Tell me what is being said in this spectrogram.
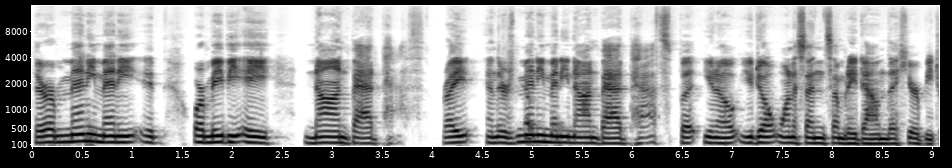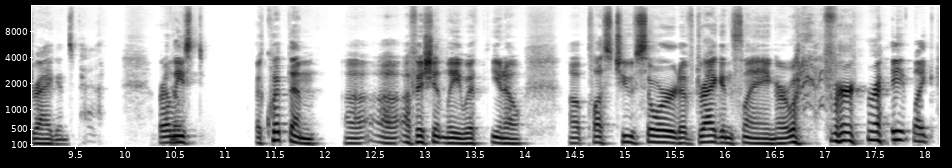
there are many many or maybe a non bad path right? And there's many, many non-bad paths, but you know, you don't want to send somebody down the here be dragons path, or at yep. least equip them uh, uh, efficiently with you know a plus two sword of dragon slaying or whatever, right? Like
